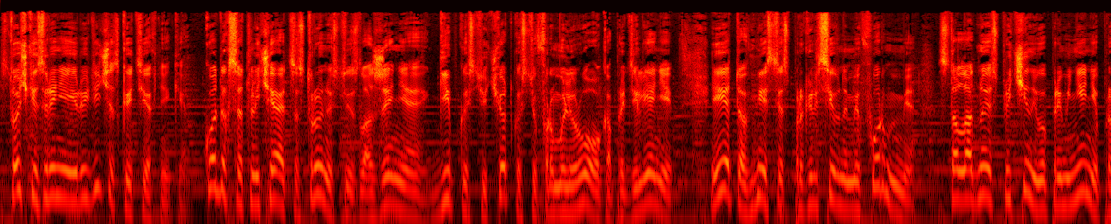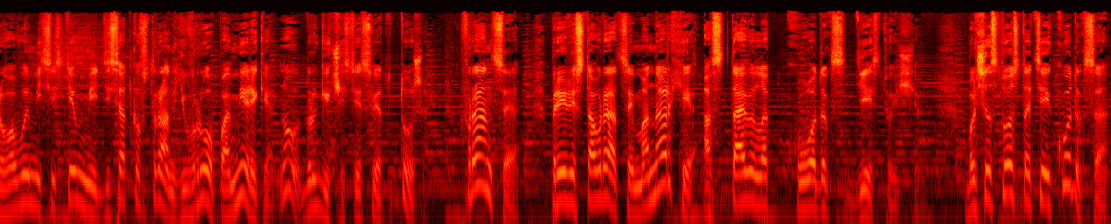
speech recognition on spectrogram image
С точки зрения юридической техники, кодекс отличается стройностью изложения, гибкостью, четкостью формулировок, определений. И это вместе с прогрессивными формами стало одной из причин его применения правовыми системами десятков стран Европы, Америки, ну, других частей света тоже. Франция при реставрации монархии оставила кодекс действующим. Большинство статей кодекса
